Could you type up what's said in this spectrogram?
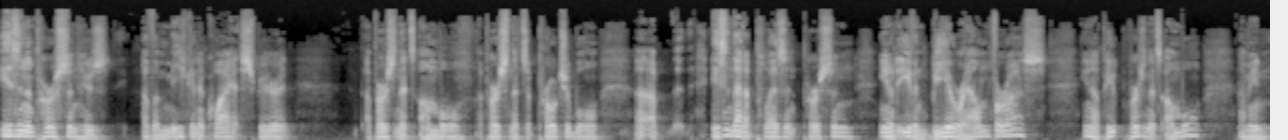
Isn't a person who's of a meek and a quiet spirit a person that's humble, a person that's approachable? Uh, isn't that a pleasant person, you know, to even be around for us? You know, a pe- person that's humble. I mean,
